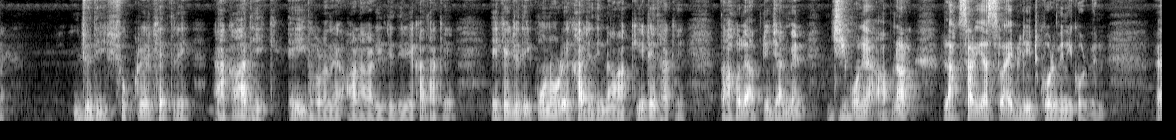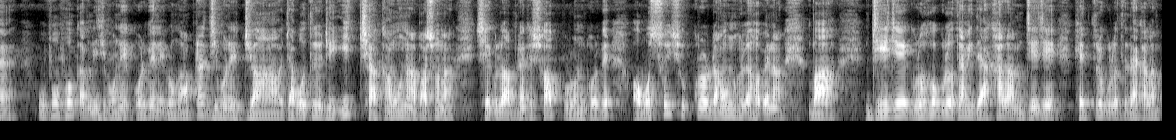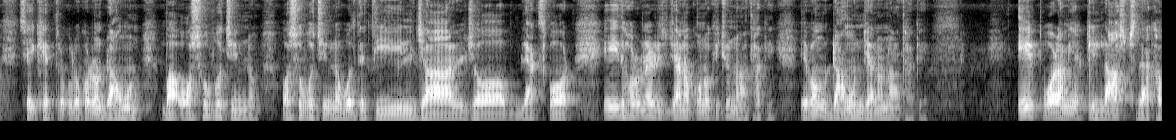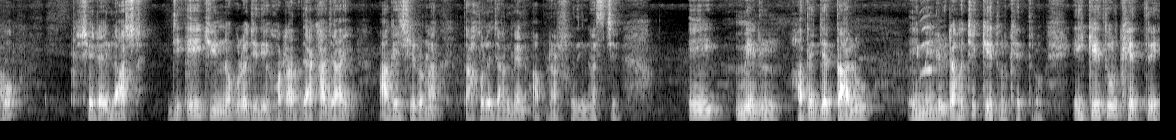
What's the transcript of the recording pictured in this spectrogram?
যদি শুক্রের ক্ষেত্রে একাধিক এই ধরনের আড়াআড়ি যদি রেখা থাকে, একে যদি কোনো রেখা যদি না কেটে থাকে, তাহলে আপনি জানবেন জীবনে আপনার লাক্সারিয়াস লাইফ লিড করবেনই করবেন। হ্যাঁ? উপভোগ আপনি জীবনে করবেন এবং আপনার জীবনের যা যাবতীয় যে ইচ্ছা, কামনা, বাসনা, সেগুলো আপনাকে সব পূরণ করবে। অবশ্যই শুক্র ডাউন হলে হবে না বা যে যে গ্রহগুলোতে আমি দেখালাম, যে যে ক্ষেত্রগুলোতে দেখালাম, সেই ক্ষেত্রগুলো কোনো ডাউন বা অশুভ চিহ্ন। অশুভ চিহ্ন বলতে তিল, জাল, জব ব্ল্যাক স্পট এই ধরনের যেন কোনো কিছু না থাকে এবং ডাউন যেন না থাকে। এরপর আমি একটি লাস্ট দেখাবো। সেটাই লাস্ট যে এই চিহ্নগুলো যদি হঠাৎ দেখা যায়, আগে ছিল না, তাহলে জানবেন আপনার সুদিন আসছে। এই মিডল হাতের যে তালু, এই মিডলটা হচ্ছে কেতুর ক্ষেত্র। এই কেতুর ক্ষেত্রে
